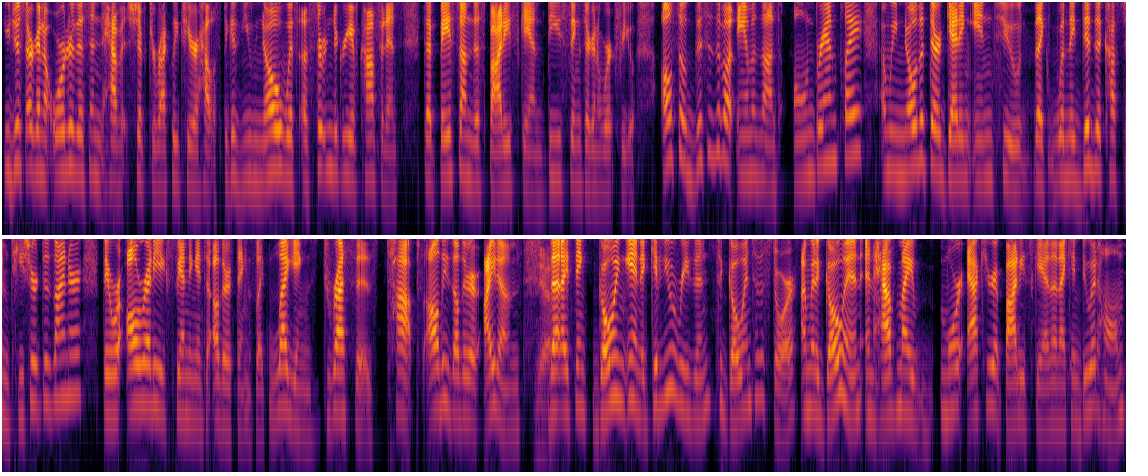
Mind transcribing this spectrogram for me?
You just are going to order this and have it shipped directly to your house because you know with a certain degree of confidence that based on this body scan, these things are going to work for you. Also, this is about Amazon's own brand play and we know that they're getting into like when they did the custom t-shirt designer, they were already expanding into other things like leggings, dresses, tops, all these other items Yeah. that I think going in, it gives you a reason to go into the store. I'm going to go in and have my more accurate body scan than I can do at home.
